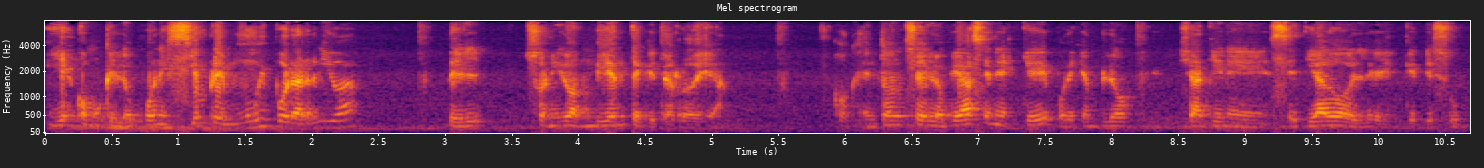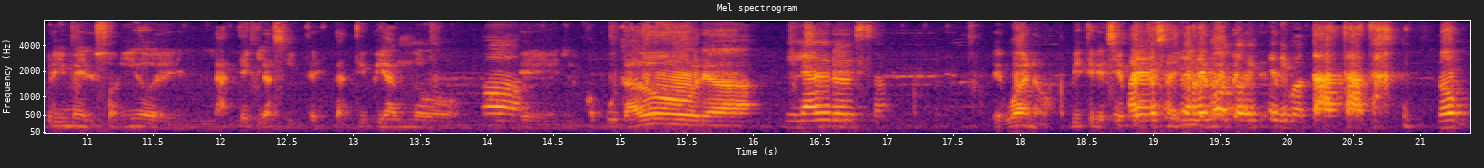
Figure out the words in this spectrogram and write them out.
y es como que lo pone siempre muy por arriba del sonido ambiente que te rodea. Entonces lo que hacen es que, por ejemplo, ya tiene seteado el, eh, que te suprime el sonido de las teclas si te estás tipeando Oh, en la computadora. milagro eso. Bueno, viste que siempre estás ahí. repente- viste, tipo, ta, ta, ta. No,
